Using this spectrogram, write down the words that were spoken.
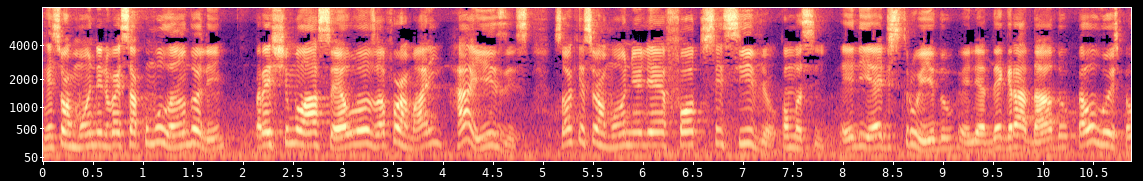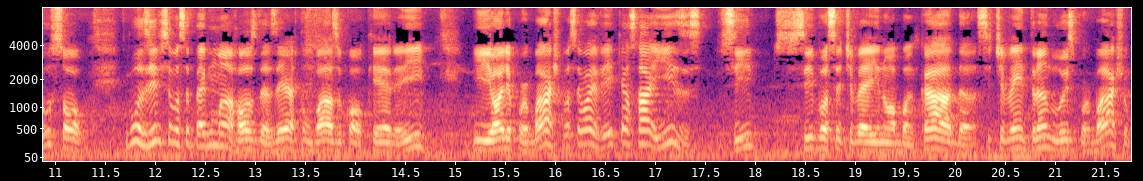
Esse hormônio ele vai se acumulando ali para estimular as células a formarem raízes. Só que esse hormônio ele é fotossensível, como assim? Ele é destruído, ele é degradado pela luz, pelo sol. Inclusive, se você pega uma rosa deserta, um vaso qualquer aí, e olha por baixo, você vai ver que as raízes, se, se você estiver aí numa bancada, se estiver entrando luz por baixo,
